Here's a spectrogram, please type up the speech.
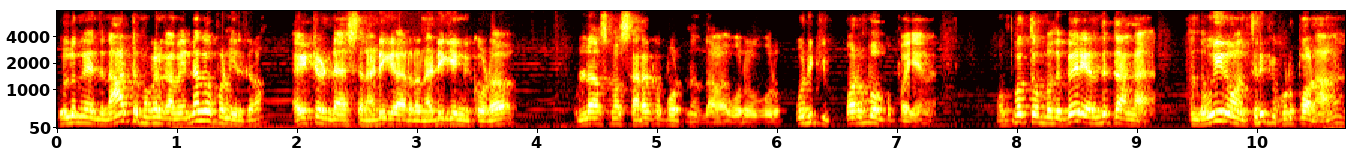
சொல்லுங்க இந்த நாட்டு மக்களுக்கு அவன் என்னங்க பண்ணியிருக்கான்? ஐட்டன் டேஸ் நடிகர் நடிகைங்க கூட உல்லாசமா சரக்கு போட்டுன்னு இருந்தான் ஒரு ஒரு பொறுக்கி புறம்போக்கு பையன். முப்பத்தொன்பது பேர் இறந்துட்டாங்க. அந்த உயிரை அவன் திருப்பி கொடுப்பானா?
